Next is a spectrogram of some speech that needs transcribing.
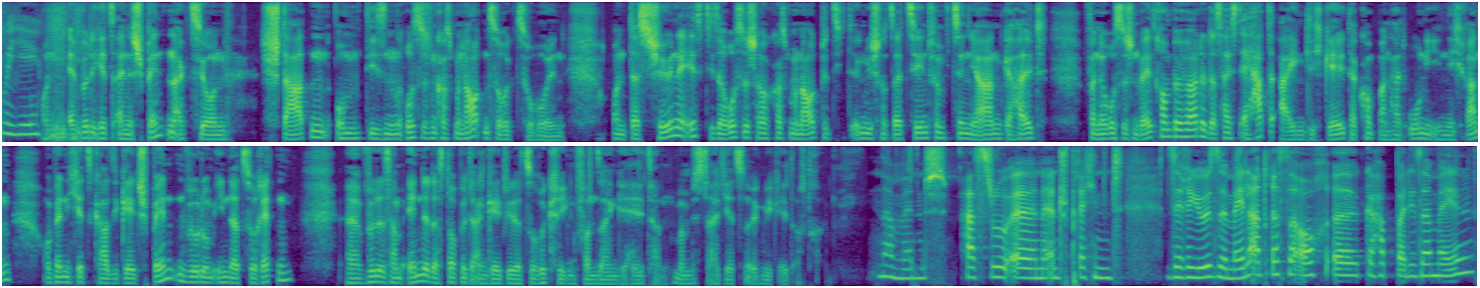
Oh je. Und er würde jetzt eine Spendenaktion starten, um diesen russischen Kosmonauten zurückzuholen. Und das Schöne ist, dieser russische Kosmonaut bezieht irgendwie schon seit 10, 15 Jahren Gehalt von der russischen Weltraumbehörde. Das heißt, er hat eigentlich Geld, da kommt man halt ohne ihn nicht ran. Und wenn ich jetzt quasi Geld spenden würde, um ihn da zu retten, äh, würde es am Ende das Doppelte an Geld wieder zurückkriegen von seinen Gehältern. Man müsste halt jetzt nur irgendwie Geld auftreiben. Na Mensch, hast du äh, eine entsprechend seriöse Mailadresse auch äh, gehabt bei dieser Mail?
